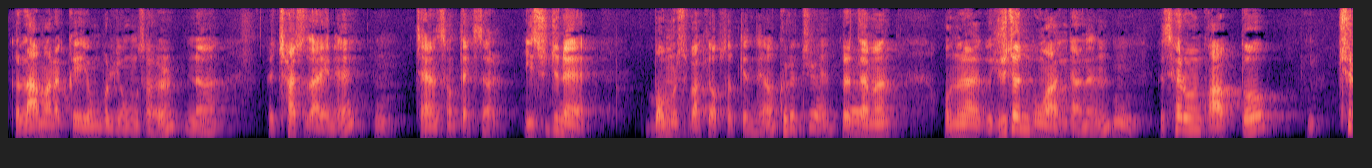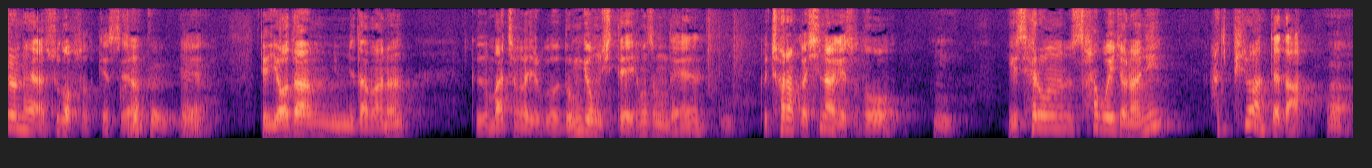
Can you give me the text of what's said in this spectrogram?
그 라마르크의 용불 용설이나 그 찰스 다인의 자연 선택설 이 수준에 머물 수밖에 없었겠네요. 그렇죠. 예? 그렇다면 오늘날 그 유전공학이라는 그 새로운 과학도 출연할 수가 없었겠어요. 그- 그- 예. 그 여담입니다만은 그 마찬가지로 그 농경 시대에 형성된 그 철학과 신학에서도 음. 이 새로운 사고의 전환이 아주 필요한 어. 때다라는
